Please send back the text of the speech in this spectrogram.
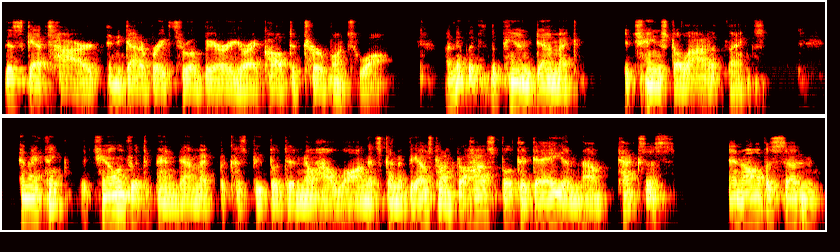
This gets hard, and you got to break through a barrier. I call it the turbulence wall. I think with the pandemic, it changed a lot of things. And I think the challenge with the pandemic, because people didn't know how long it's going to be. I was talking to a hospital today in um, Texas, and all of a sudden,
